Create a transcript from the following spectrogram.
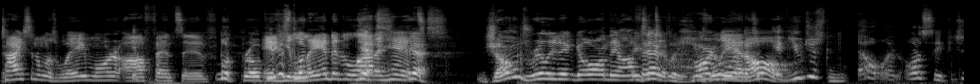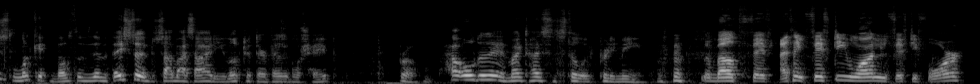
Tyson was way more offensive, look, bro. And he look, landed a lot yes, of hits. Yes, Jones really didn't go on the offensive exactly. Hardly really at all. If you just, oh, and honestly, if you just look at both of them, if they stood side by side, and you looked at their physical shape, bro. How old are they? And Mike Tyson still looked pretty mean. They're both 50, I think 51 and 54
